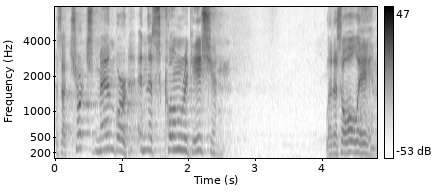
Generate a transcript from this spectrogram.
as a church member in this congregation. Let us all aim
